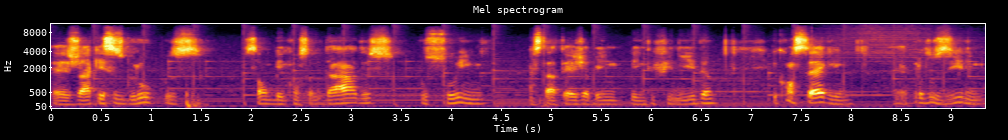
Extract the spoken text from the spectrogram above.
É, já que esses grupos são bem consolidados, possuem uma estratégia bem, bem definida e conseguem é, produzirem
